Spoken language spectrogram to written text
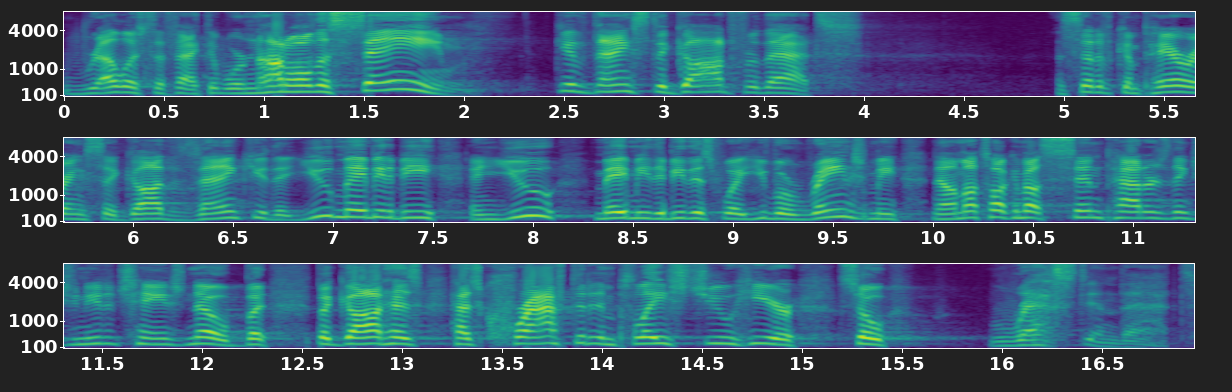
Relish the fact that we're not all the same. Give thanks to God for that. Instead of comparing, say, God, thank you that you made me to be, and you made me to be this way. You've arranged me. Now, I'm not talking about sin patterns, things you need to change. No, but, but God has, has crafted and placed you here. So rest in that.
